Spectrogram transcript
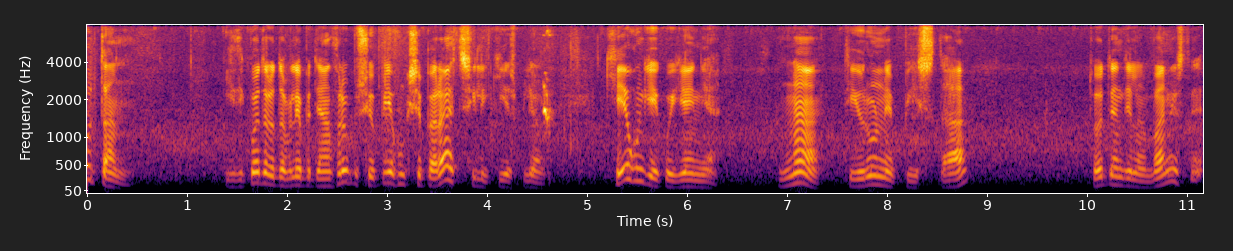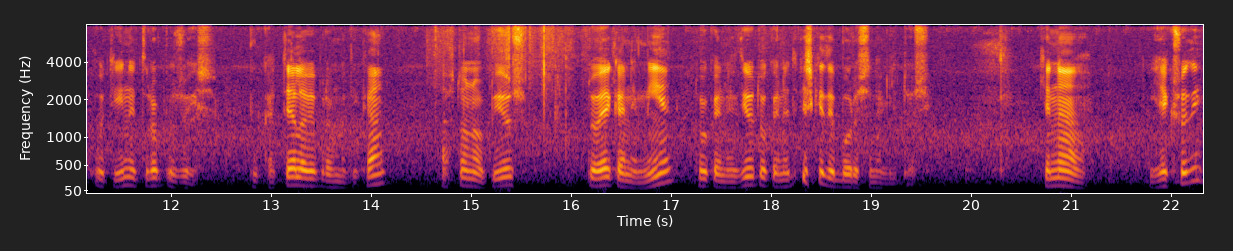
όταν ειδικότερα όταν βλέπετε ανθρώπους οι οποίοι έχουν ξεπεράσει τις ηλικίες πλέον και έχουν και οικογένεια να τηρούν πιστά, τότε αντιλαμβάνεστε ότι είναι τρόπος ζωής που κατέλαβε πραγματικά αυτόν ο οποίος το έκανε μία, το έκανε δύο, το έκανε τρεις και δεν μπόρεσε να γλιτώσει. Και να η έξοδη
